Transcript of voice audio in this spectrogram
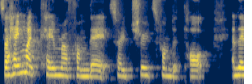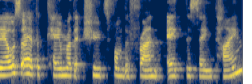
So i hang my camera from that so it shoots from the top. And then i also have a camera that shoots from the front at the same time.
